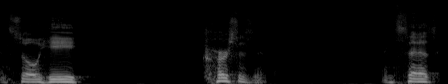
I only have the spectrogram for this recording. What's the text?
And so he curses it and says,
